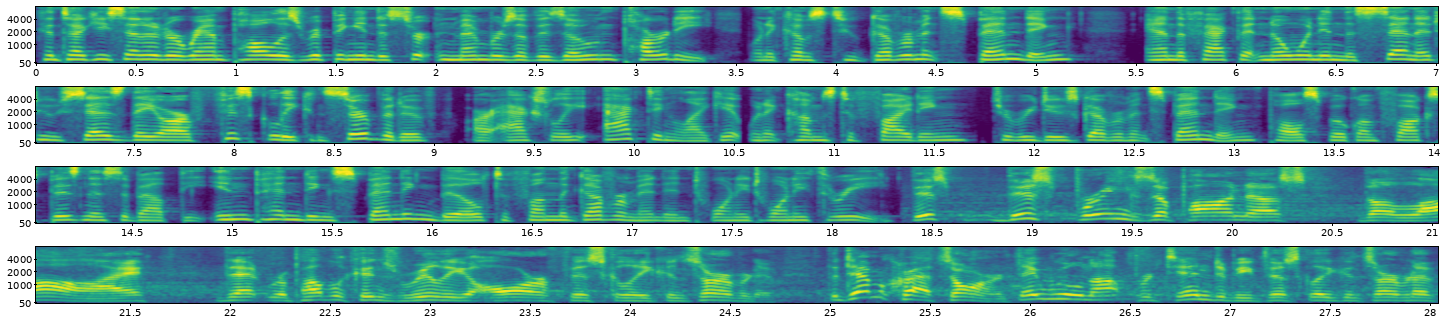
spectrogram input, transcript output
Kentucky Senator Rand Paul is ripping into certain members of his own party when it comes to government spending and the fact that no one in the Senate who says they are fiscally conservative are actually acting like it when it comes to fighting to reduce government spending. Paul spoke on Fox Business about the impending spending bill to fund the government in 2023. This this brings upon us the lie that Republicans really are fiscally conservative. The Democrats aren't. They will not pretend to be fiscally conservative.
